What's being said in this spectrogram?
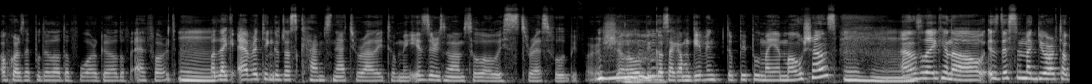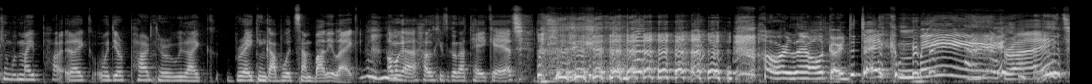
of course, I put a lot of work, a lot of effort, mm. but like everything just comes naturally to me. It's the reason why I'm so always stressful before a show because like I'm giving to people my emotions, mm-hmm. and it's like, you know, it's the same like you are talking with my par- like with your partner, we like breaking up with somebody, like, oh my god, how he's gonna take it, How are they all going to take me? right?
